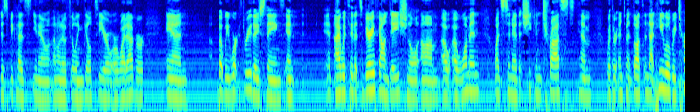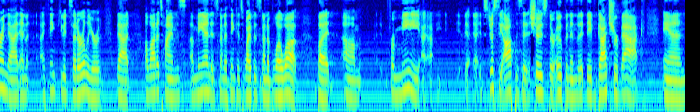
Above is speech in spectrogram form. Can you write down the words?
just because, you know, I don't know, feeling guilty or, or whatever. And but we work through those things. And and I would say that's very foundational. Um, a, a woman wants to know that she can trust him with her intimate thoughts and that he will return that. And I think you had said earlier that a lot of times a man is going to think his wife is going to blow up. But um, for me, I, it's just the opposite. It shows they're open and that they've got your back. And,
